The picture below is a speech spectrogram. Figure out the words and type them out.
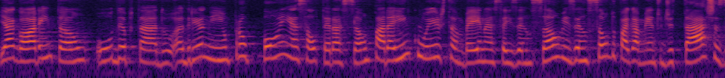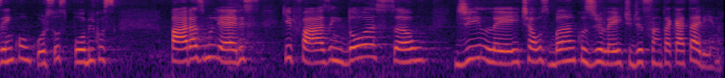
E agora, então, o deputado Adrianinho propõe essa alteração para incluir também nessa isenção, isenção do pagamento de taxas em concursos públicos para as mulheres que fazem doação de leite aos bancos de leite de Santa Catarina.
